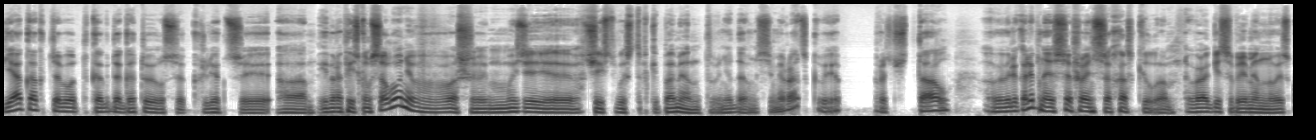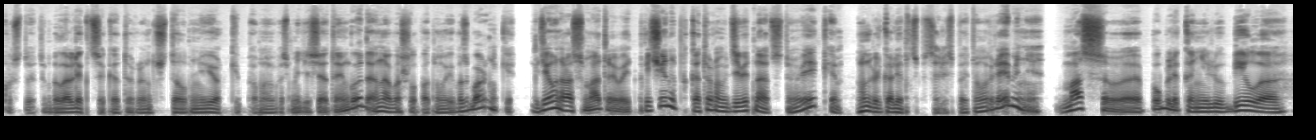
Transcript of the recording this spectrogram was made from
Я как-то вот, когда готовился к лекции о Европейском салоне в вашем музее в честь выставки помянутого недавно Семирадского, я прочитал великолепное эссе Фрэнсиса Хаскила «Враги современного искусства». Это была лекция, которую он читал в Нью-Йорке, по-моему, в 80-е годы. Она вошла потом в его сборники, где он рассматривает причины, по которым в XIX веке, он великолепный специалист по этому времени, массовая публика не любила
